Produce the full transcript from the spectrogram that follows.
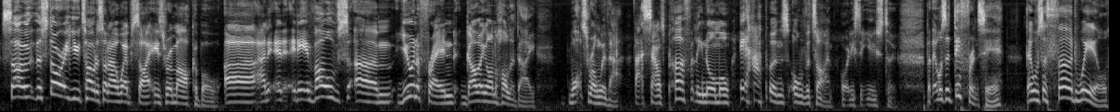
So the story you told us on our website is remarkable, uh, and it, it involves um, you and a friend going on holiday. What's wrong with that? That sounds perfectly normal. It happens all the time, or at least it used to. But there was a difference here. There was a third wheel.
